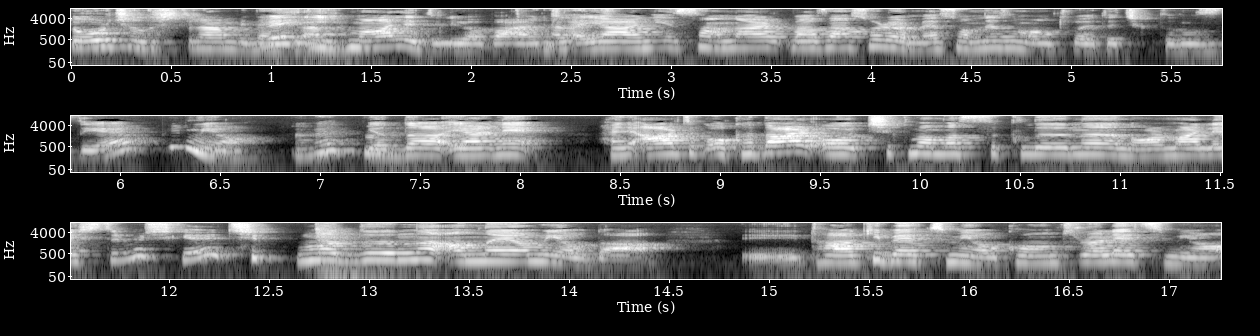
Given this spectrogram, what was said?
doğru çalıştıran bir denklem. Ve ihmal ediliyor bence. Evet. Yani insanlar bazen soruyorum en son ne zaman tuvalete çıktınız diye. Bilmiyor. Evet. Ya da yani hani artık o kadar o çıkmama sıklığını normalleştirmiş ki çıkmadığını anlayamıyor da. E, takip etmiyor, kontrol etmiyor.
